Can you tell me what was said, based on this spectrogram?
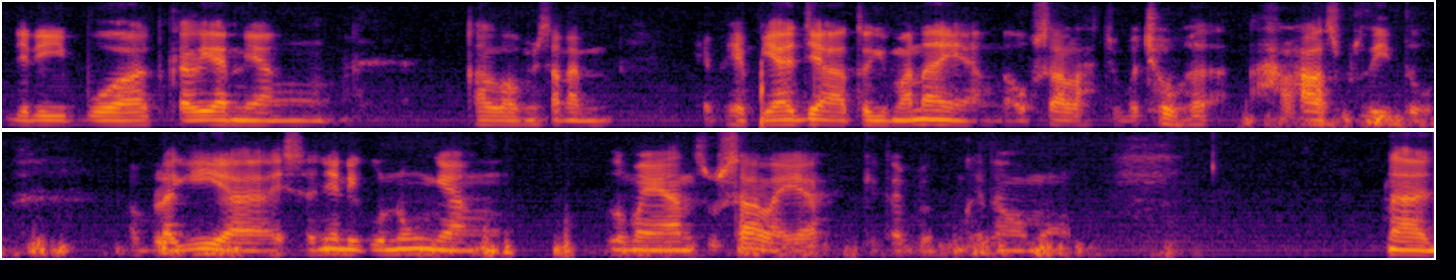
Jadi buat kalian yang kalau misalkan happy-happy aja atau gimana ya nggak usah lah coba-coba hal-hal seperti itu. Apalagi ya istilahnya di gunung yang lumayan susah lah ya kita kita ngomong. Nah,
